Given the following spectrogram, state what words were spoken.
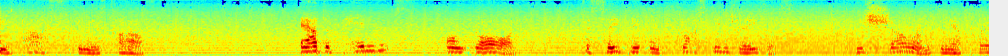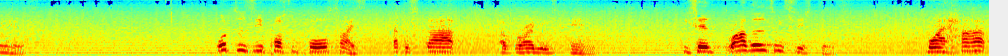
use us in this task. Our dependence on God to see people trust in Jesus is shown in our prayers. What does the Apostle Paul say at the start of Romans 10? He says, Brothers and sisters, my heart's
